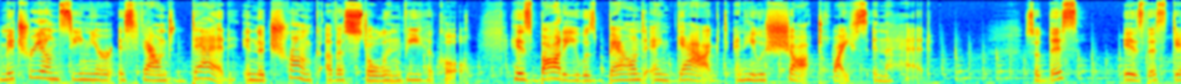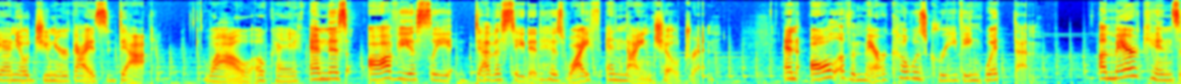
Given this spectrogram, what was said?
Mitrione Sr. is found dead in the trunk of a stolen vehicle. His body was bound and gagged, and he was shot twice in the head. So, this is this Daniel Jr. guy's dad. Wow, okay. And this obviously devastated his wife and nine children. And all of America was grieving with them. Americans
